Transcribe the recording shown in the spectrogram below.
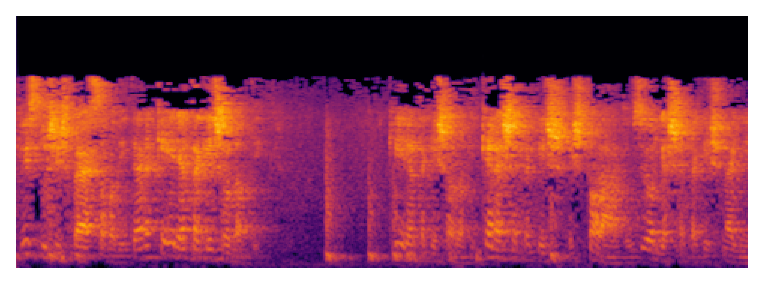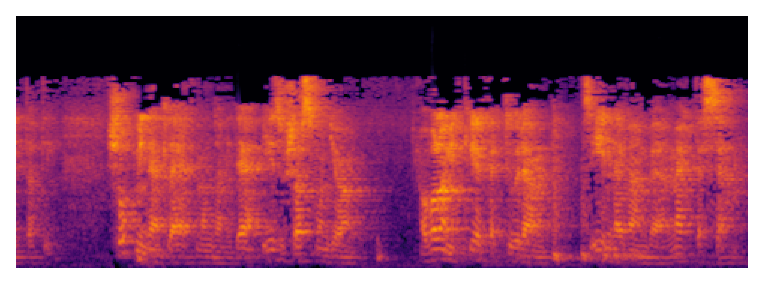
Krisztus is felszabadít erre, kérjetek és adatik. Kérjetek és adatik, keresetek és, és találtok, zörgessetek és megnyitatik. Sok mindent lehet mondani, de Jézus azt mondja, ha valamit kértek tőlem az én nevemben, megteszem.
